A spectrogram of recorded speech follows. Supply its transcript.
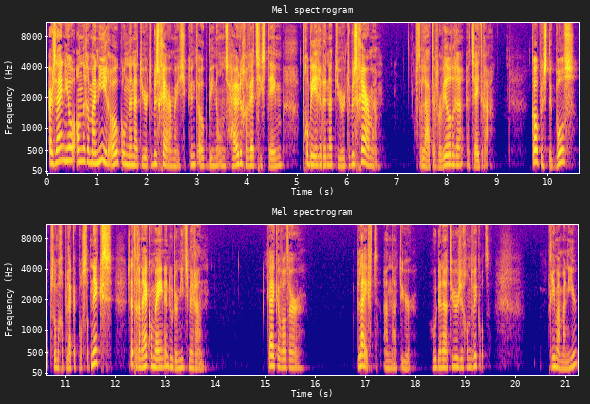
Er zijn heel andere manieren ook om de natuur te beschermen. Dus je kunt ook binnen ons huidige wetsysteem proberen de natuur te beschermen. Of te laten verwilderen, etc. Koop een stuk bos, op sommige plekken kost dat niks. Zet er een hek omheen en doe er niets meer aan. Kijken wat er blijft aan natuur. Hoe de natuur zich ontwikkelt. Prima manier.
